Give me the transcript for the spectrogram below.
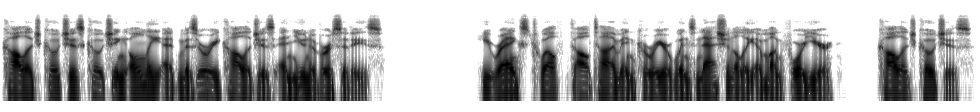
college coaches coaching only at Missouri colleges and universities. He ranks 12th all-time in career wins nationally among four-year, college coaches.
